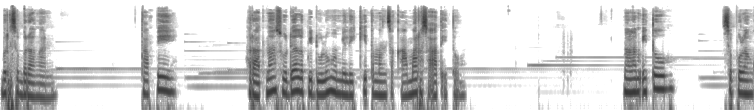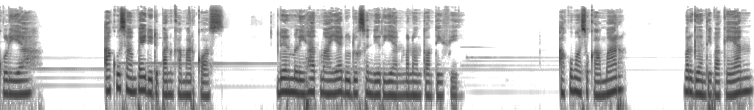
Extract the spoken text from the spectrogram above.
berseberangan. Tapi Ratna sudah lebih dulu memiliki teman sekamar saat itu. Malam itu, sepulang kuliah, aku sampai di depan kamar kos dan melihat Maya duduk sendirian menonton TV. Aku masuk kamar, berganti pakaian,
